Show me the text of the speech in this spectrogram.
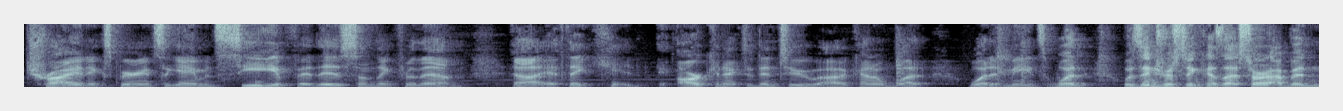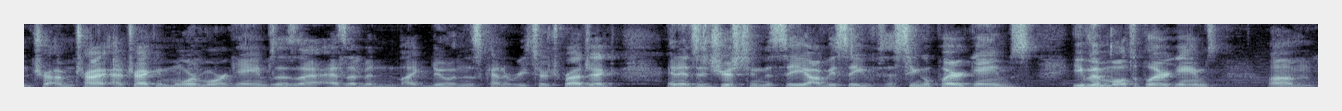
try and experience the game and see if it is something for them uh, if they can, are connected into uh, kind of what what it means. What was interesting because i started i've been tra- i'm trying i'm tracking more and more games as i as i've been like doing this kind of research project and it's interesting to see obviously single player games even multiplayer games um,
